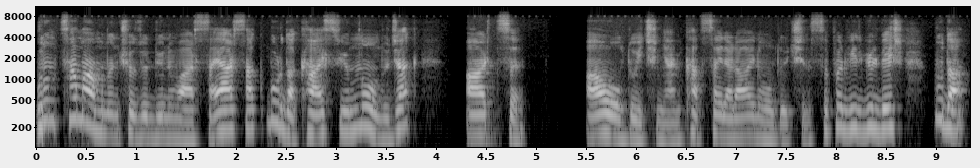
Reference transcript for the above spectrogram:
Bunun tamamının çözüldüğünü varsayarsak burada kalsiyum ne olacak? Artı A olduğu için yani katsayılar aynı olduğu için 0,5. Bu da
